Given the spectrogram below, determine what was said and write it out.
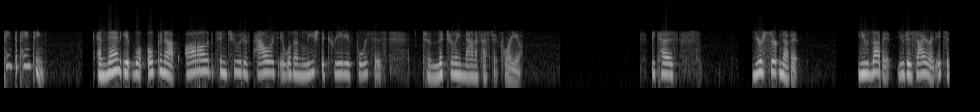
Paint the painting. And then it will open up all of its intuitive powers. It will unleash the creative forces to literally manifest it for you. Because you're certain of it. You love it. You desire it. It's a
